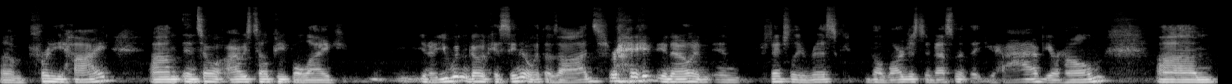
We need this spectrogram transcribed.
um, pretty high. Um, and so I always tell people like, you know you wouldn't go to a casino with those odds right? You know and, and potentially risk the largest investment that you have your home. Um,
